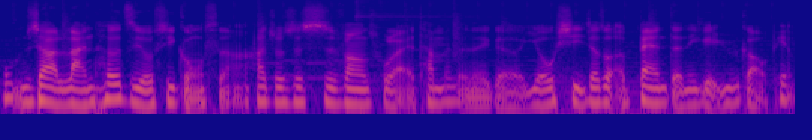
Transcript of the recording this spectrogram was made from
我们叫蓝盒子游戏公司啊，它就是释放出来他们的那个游戏叫做 Abandon 的一个预告片。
